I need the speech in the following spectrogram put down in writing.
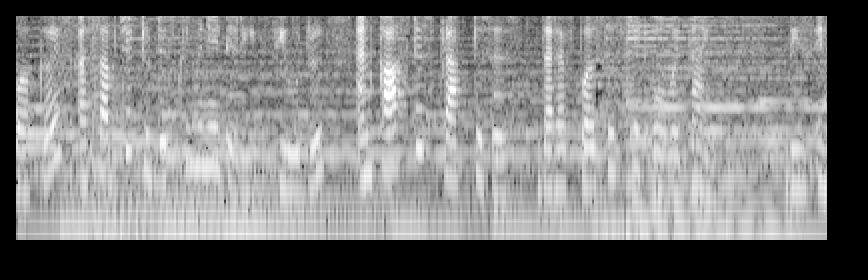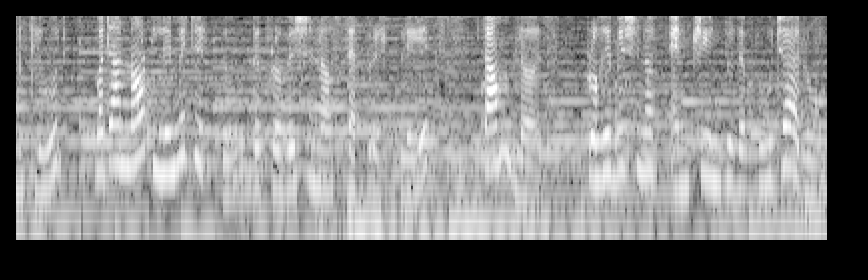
workers are subject to discriminatory, feudal, and casteist practices that have persisted over time. These include, but are not limited to, the provision of separate plates, tumblers, prohibition of entry into the puja room,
